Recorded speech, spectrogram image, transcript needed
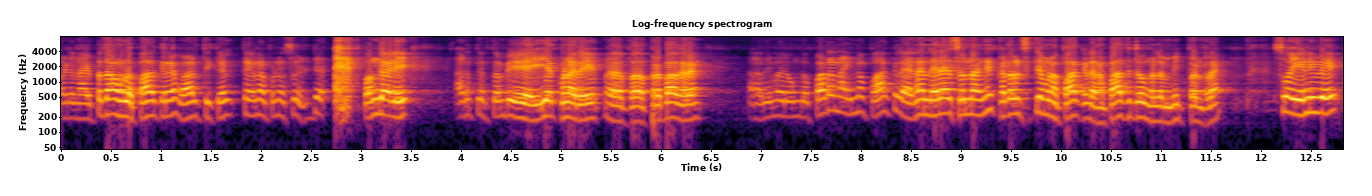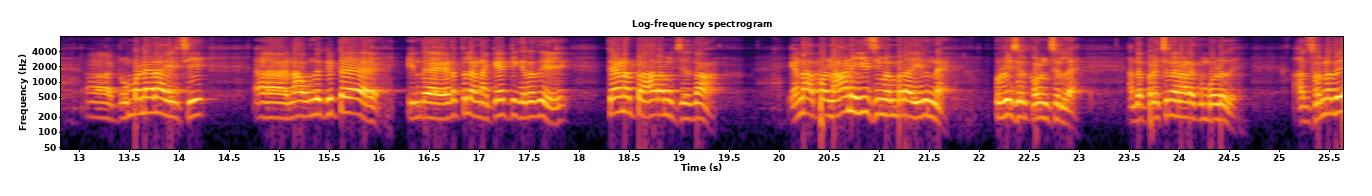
பட் நான் இப்போ தான் உங்களை பார்க்குறேன். வாழ்த்துக்கள். தேனப்பண்ண சொல்லிட்டு பங்காளி அடுத்த தம்பி இயக்குனர் பிரபாகரன். அதே மாதிரி உங்கள் படம் நான் இன்னும் பார்க்கல. ஏன்னா நிறையா சொன்னாங்க. கடவுள் சித்தியம் நான் பார்க்கல. நான் பார்த்துட்டு உங்களை மீட் பண்ணுறேன் ஸோ எனிவே ரொம்ப நேரம் ஆயிடுச்சு. நான் உங்ககிட்ட இந்த இடத்துல நான் கேட்டுக்கிறது தேனப்ப ஆரம்பிச்சது தான் ஏன்னா அப்போ நானும் ஈசி மெம்பராக இருந்தேன் ப்ரொடியூசர் கவுன்சிலில் அந்த பிரச்சனை நடக்கும் பொழுது. அது சொன்னது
